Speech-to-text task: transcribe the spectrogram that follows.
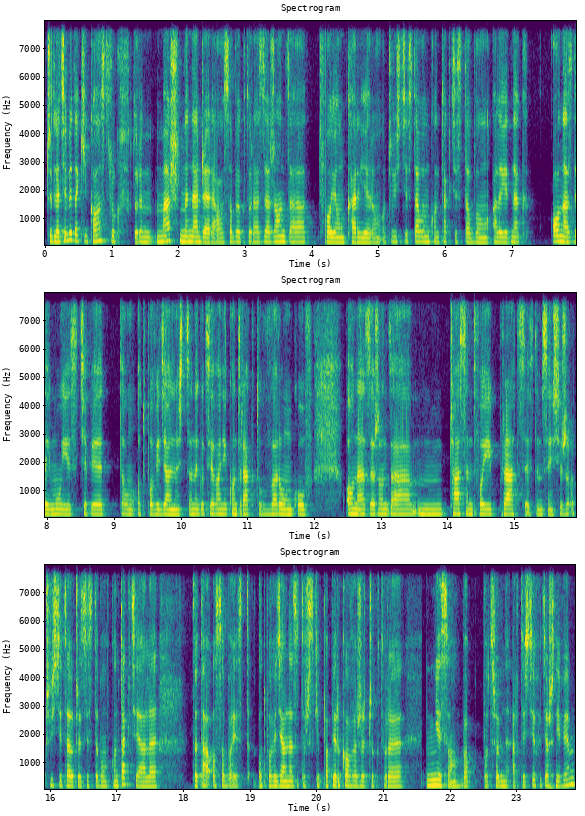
Czy dla Ciebie taki konstrukt, w którym masz menadżera, osobę, która zarządza Twoją karierą, oczywiście w stałym kontakcie z Tobą, ale jednak ona zdejmuje z ciebie tą odpowiedzialność za negocjowanie kontraktów, warunków, ona zarządza mm, czasem twojej pracy, w tym sensie, że oczywiście cały czas jest z tobą w kontakcie, ale to ta osoba jest odpowiedzialna za te wszystkie papierkowe rzeczy, które nie są chyba potrzebne artyście, chociaż nie wiem,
